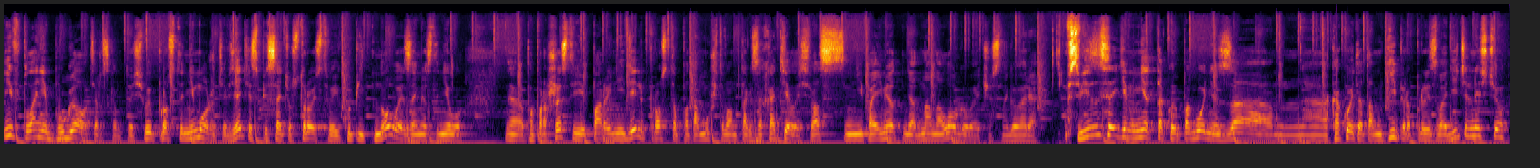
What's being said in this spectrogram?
и в плане бухгалтерском, то есть вы просто не можете взять и списать устройство и купить новое заместо него э, по прошествии пары недель просто потому, что вам так захотелось. Вас не поймет ни одна налоговая, честно говоря. В связи с этим нет такой погони за какой-то там гиперпроизводительностью.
